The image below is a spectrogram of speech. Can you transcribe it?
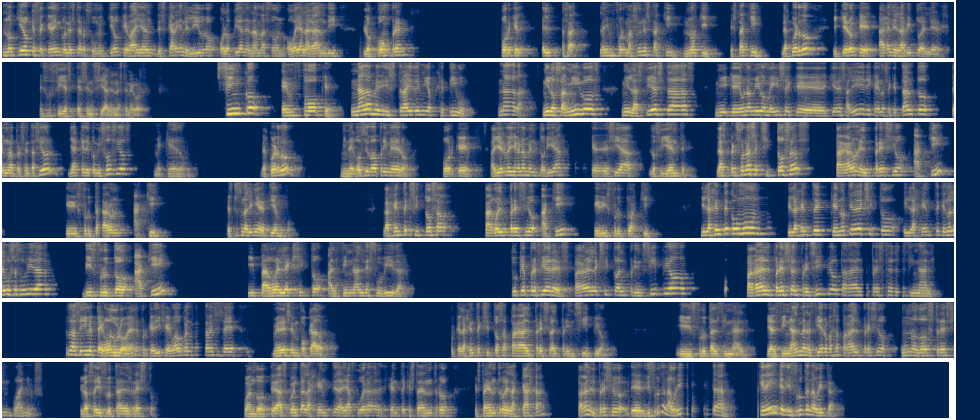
No quiero que se queden con este resumen. Quiero que vayan, descarguen el libro o lo pidan en Amazon o vayan a Gandhi, lo compren. Porque el, o sea, la información está aquí, no aquí, está aquí, ¿de acuerdo? Y quiero que hagan el hábito de leer. Eso sí es esencial en este negocio. Cinco, enfoque. Nada me distrae de mi objetivo. Nada. Ni los amigos, ni las fiestas, ni que un amigo me dice que quiere salir y que no sé qué tanto. Tengo una presentación, ya quedé con mis socios, me quedo. ¿De acuerdo? Mi negocio va primero. Porque ayer veía una mentoría que decía lo siguiente, las personas exitosas pagaron el precio aquí y disfrutaron aquí. Esto es una línea de tiempo. La gente exitosa pagó el precio aquí y disfrutó aquí. Y la gente común y la gente que no tiene éxito y la gente que no le gusta su vida disfrutó aquí y pagó el éxito al final de su vida. ¿Tú qué prefieres? ¿Pagar el éxito al principio? ¿Pagar el precio al principio o pagar el precio al final? Entonces así me pegó duro, ¿eh? Porque dije, wow, ¿cuántas veces me he desenfocado? Porque la gente exitosa paga el precio al principio y disfruta al final. Y al final me refiero, vas a pagar el precio uno, dos, tres, cinco años y vas a disfrutar el resto. Cuando te das cuenta la gente de allá afuera, gente que está dentro, que está dentro de la caja, pagan el precio, disfrutan ahorita, creen que disfrutan ahorita.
